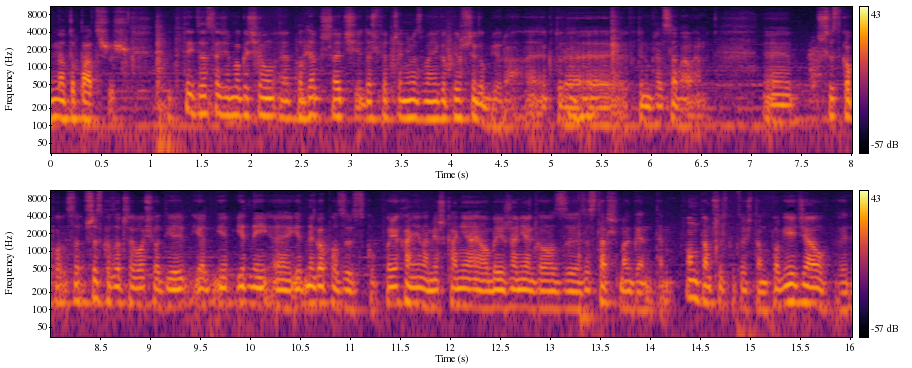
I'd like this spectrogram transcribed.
na to patrzysz? Tutaj w zasadzie mogę się e, podeprzeć doświadczeniem z mojego pierwszego biura, e, które, Mhm. e, w którym pracowałem. E, Wszystko, wszystko zaczęło się od je- jed- jednej, e, jednego pozysku. Pojechanie na mieszkanie, obejrzenie go z, ze starszym agentem. On tam wszystko coś tam powiedział, wy,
